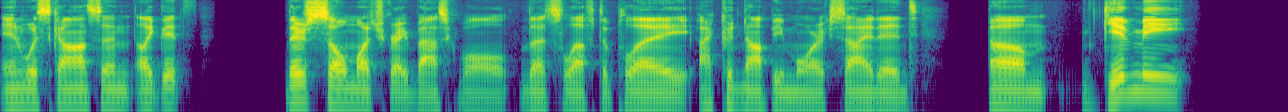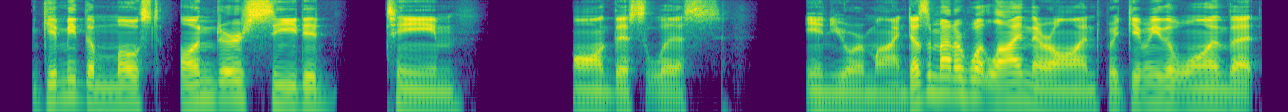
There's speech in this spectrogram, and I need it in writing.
in Wisconsin? Like it's there's so much great basketball that's left to play. I could not be more excited. Um give me give me the most underseeded team on this list in your mind. Doesn't matter what line they're on, but give me the one that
